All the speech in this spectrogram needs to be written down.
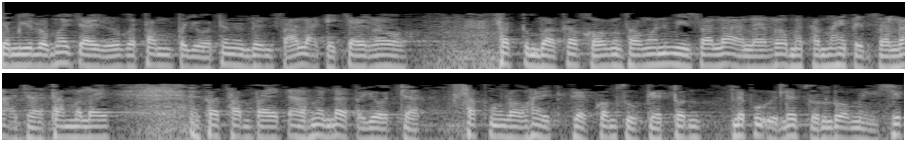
ยังมีลมหายใจเราก็ทำประโยชน์ให้มันเป็นสาระแก่ใจเราทรัพย์สมบัติข้าของทองมันมีสาระอะไรเรามาทำให้เป็นสาระจะทำอะไร ก็ทำไปแต่ไม่ได้ประโยชน์จากทรัพย์ของเราให้เกิดความสุขแก่ตนและผู้อื่นและส่วนรวมนี่คิด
